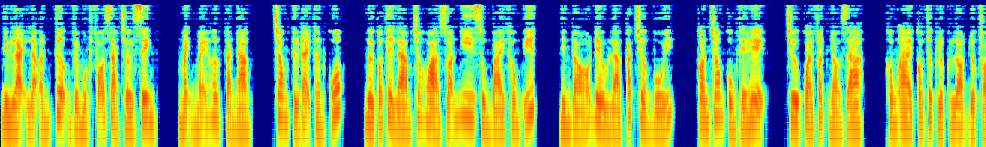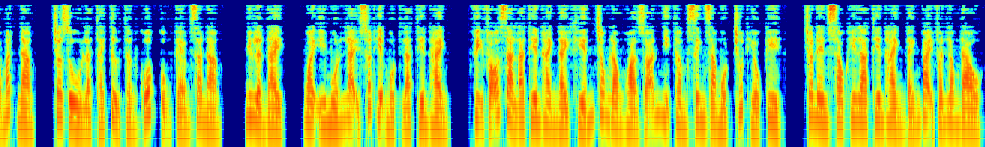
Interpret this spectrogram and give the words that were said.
nhưng lại là ấn tượng về một võ giả trời sinh, mạnh mẽ hơn cả nàng. Trong tứ đại thần quốc, người có thể làm cho Hỏa Doãn Nhi sùng bái không ít, nhưng đó đều là các trưởng bối. Còn trong cùng thế hệ, trừ quái vật nhỏ ra, không ai có thực lực lọt được vào mắt nàng, cho dù là thái tử thần quốc cũng kém xa nàng. Nhưng lần này, ngoài ý muốn lại xuất hiện một La Thiên Hành. Vị võ giả La Thiên Hành này khiến trong lòng Hỏa Doãn Nhị thầm sinh ra một chút hiếu kỳ, cho nên sau khi La Thiên Hành đánh bại Vân Long Đào,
